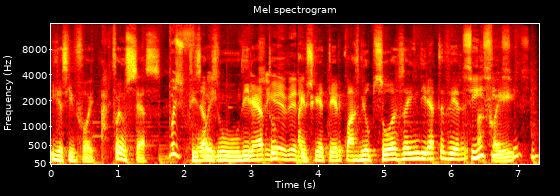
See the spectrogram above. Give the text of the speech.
e assim foi. Foi um sucesso. Pois foi. Fizemos um Eu direto, cheguei a ver pá, eu cheguei a ter quase mil pessoas em direto a ver. Sim, Pá, sim, foi, sim, sim.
